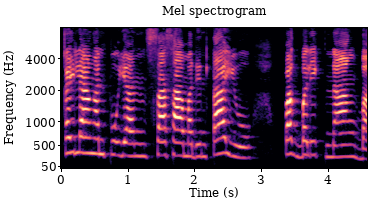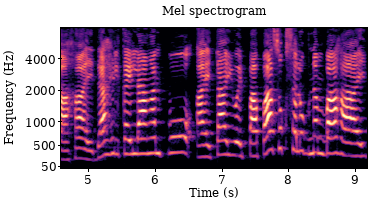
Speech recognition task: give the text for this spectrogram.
kailangan po yan sasama din tayo pagbalik ng bahay. Dahil kailangan po ay tayo ay papasok sa loob ng bahay,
